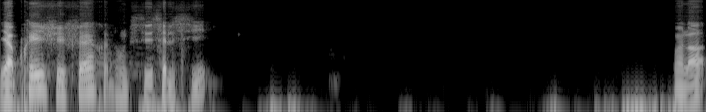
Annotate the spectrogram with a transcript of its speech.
Et après, je vais faire... Donc, c'est celle-ci. Voilà.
